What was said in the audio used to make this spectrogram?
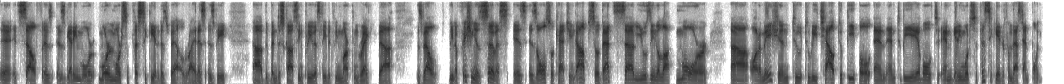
uh, itself is is getting more more and more sophisticated as well, right? As as we uh, we've been discussing previously between Mark and Greg uh, as well. You know, phishing as a service is is also catching up, so that's uh, using a lot more uh, automation to to reach out to people and and to be able to and getting more sophisticated from that standpoint.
